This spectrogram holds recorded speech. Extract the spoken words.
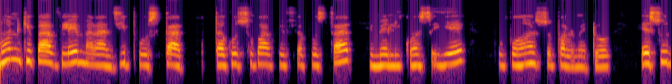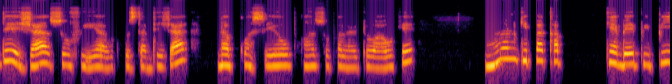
Moun ki pa vle maladi prostat, tako sou pa vle fè prostat, e men li konseye pou pran so palmeto. E sou deja soufri avèk prostat deja, nap konseye ou pran so palmeto a, ok? Moun ki pa kap kenbe pipi,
